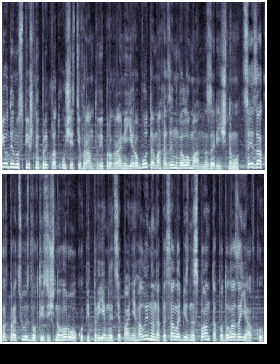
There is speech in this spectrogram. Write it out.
Ще один успішний приклад участі в грантовій програмі є робота магазин Веломан на Зарічному. Цей заклад працює з 2000 року. Підприємниця пані Галина написала бізнес-план та подала заявку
